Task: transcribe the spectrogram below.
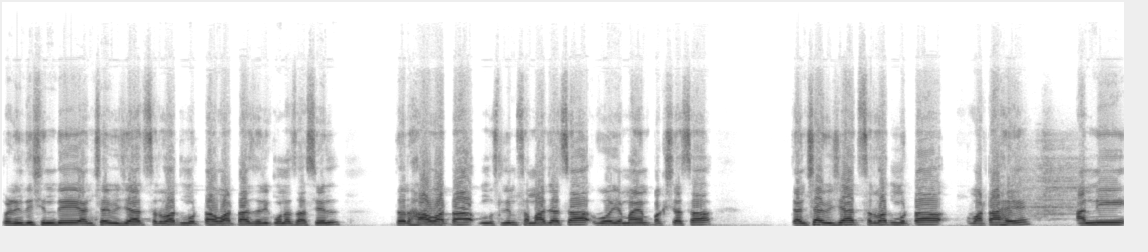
प्रणिती शिंदे यांच्या विजयात सर्वात मोठा वाटा जरी कोणाचा असेल तर हा वाटा मुस्लिम समाजाचा व एम आय एम पक्षाचा त्यांच्या विजयात सर्वात मोठा वाटा आहे. आणि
